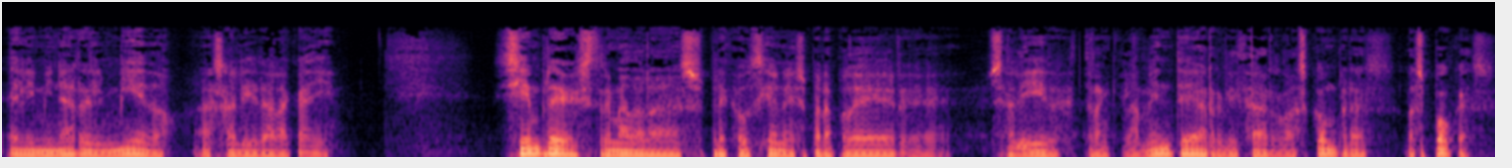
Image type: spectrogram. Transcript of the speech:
eliminar el miedo a salir a la calle. Siempre he extremado las precauciones para poder eh, salir tranquilamente a realizar las compras, las pocas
